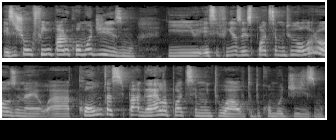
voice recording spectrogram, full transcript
existe um fim para o comodismo. E esse fim às vezes pode ser muito doloroso, né? A conta a se pagar ela pode ser muito alta do comodismo.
